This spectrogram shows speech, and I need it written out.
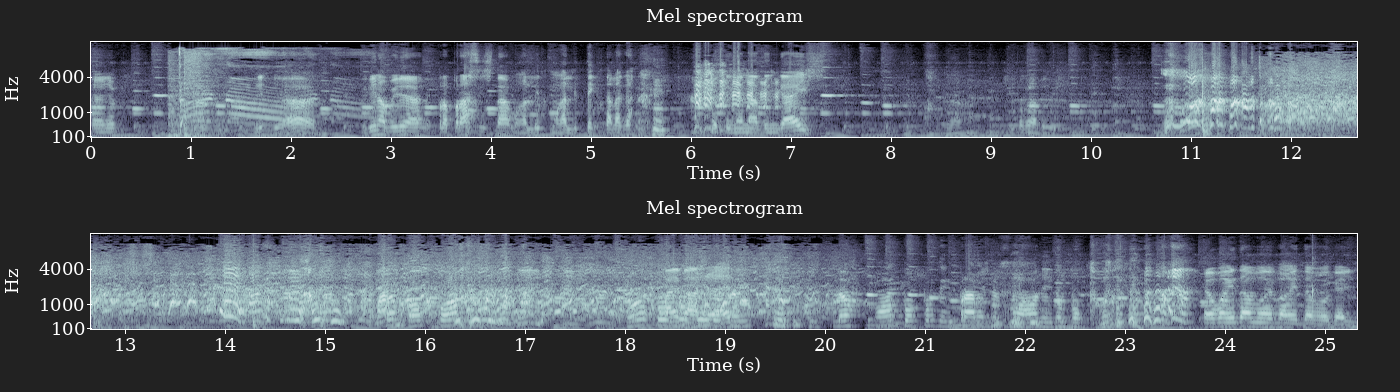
Yan, yan. Yan. Hindi na, pwede na. Pra-process na. Mga, lit, mga litik talaga. Tingnan natin guys. Yan. Pag natin. Parang pok-pok. Pok-pok. 500? Lo, mga pok-pok. eh. Promise na kumuha ako dito pok-pok. Ipakita mo, ipakita mo guys.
